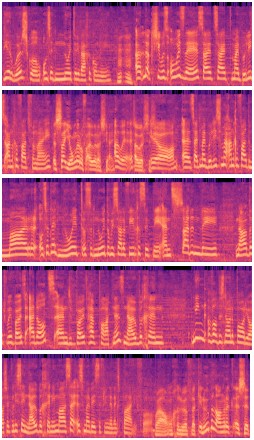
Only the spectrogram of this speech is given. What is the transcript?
deur hoërskool, ons het nooit oor die weg gekom nie. Mm -mm. Uh, look, she was always there. Sy het sy het my boelies aangevat vir my. Is sy jonger of ouer as jy? Ouer. Ouer sussie. Ja, uh, sy het my boelies vir my aangevat, maar ons het net nooit ons het nooit op dieselfde vuur gesit nie. And suddenly, now that we're both adults and both have partners, nou begin Nie wel dis nou al 'n paar jaar, so ek wil nie sê nou begin nie, maar sy is my beste vriendin, ek's baie lief vir haar. Wow, ongelooflik. En hoe belangrik is dit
